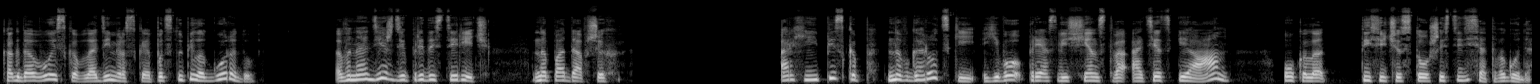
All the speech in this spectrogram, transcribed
Когда войско Владимирское подступило к городу, в надежде предостеречь нападавших архиепископ Новгородский, его преосвященство отец Иоанн около 1160 года,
